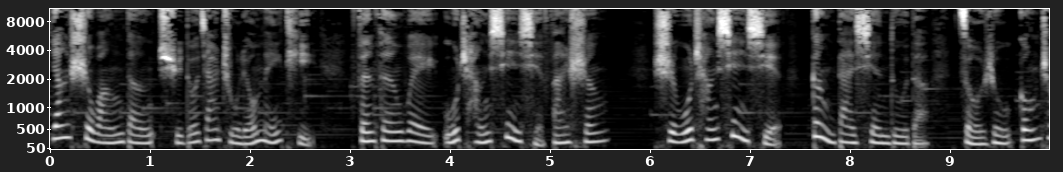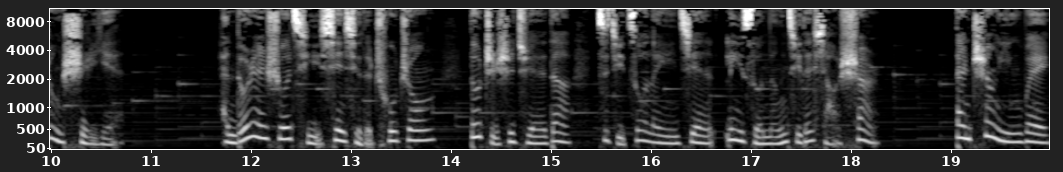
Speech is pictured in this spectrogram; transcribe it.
央视网等许多家主流媒体纷纷为无偿献血发声，使无偿献血更大限度的走入公众视野。很多人说起献血的初衷，都只是觉得自己做了一件力所能及的小事儿，但正因为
